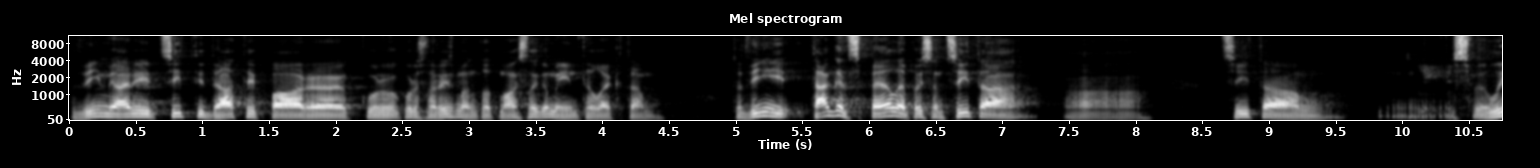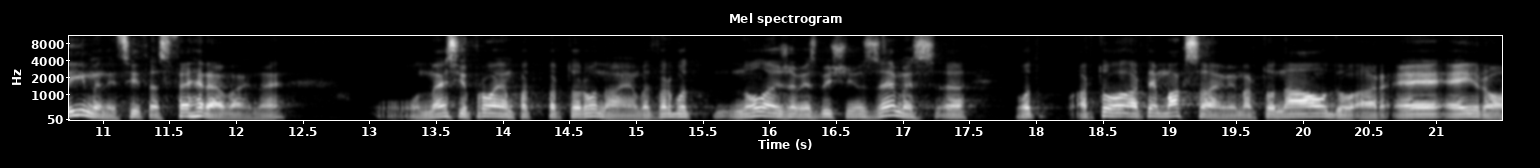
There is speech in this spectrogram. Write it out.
tad viņiem arī ir citi dati, par, kur, kurus var izmantot mākslīgam intelektam. Tad viņi tagad spēlē pavisam citā, citā līmenī, citā sfērā, vai ne? Un mēs joprojām par, to runājam. Bet varbūt nolaižamies bišķiņu uz zemes ot, ar, to, ar tiem maksājumiem, ar to naudu, ar e eiro,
